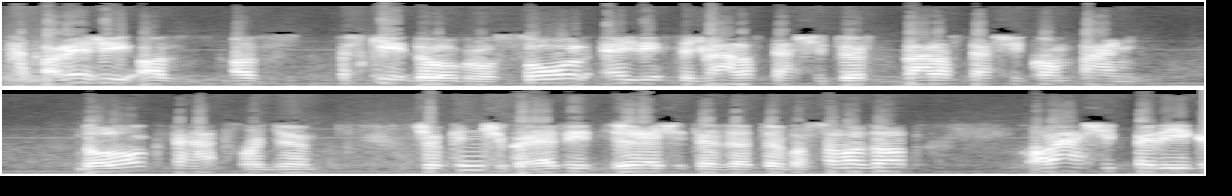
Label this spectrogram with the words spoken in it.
Hát a rezsi az, két dologról szól. Egyrészt egy választási, tört, választási kampány dolog, tehát hogy csökkentsük a rezsit, ezzel több a szavazat, a másik pedig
